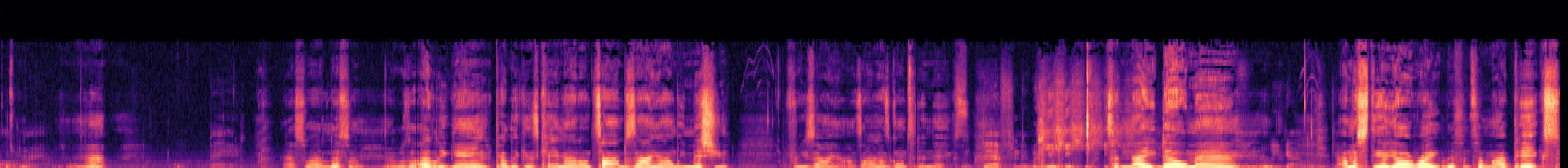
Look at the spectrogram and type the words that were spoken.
all around. Yeah. That's right. Listen, it was an ugly game. Pelicans came out on top. Zion, we miss you. Free Zion. Zion's going to the next. Definitely. Tonight, though, man, we got what we got. I'm going to steal y'all right. Listen to my picks.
